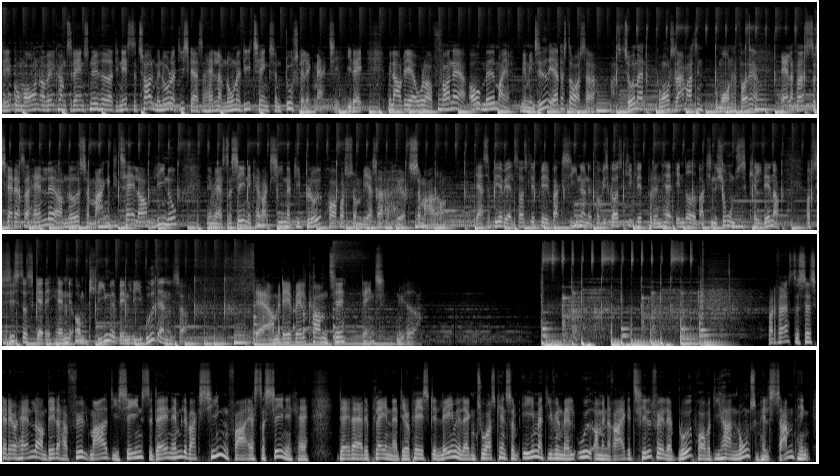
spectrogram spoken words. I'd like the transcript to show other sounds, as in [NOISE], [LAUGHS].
med det. Godmorgen og velkommen til dagens nyheder. De næste 12 minutter, de skal altså handle om nogle af de ting, som du skal lægge mærke til i dag. Mit navn det er Olaf Fonær, og med mig ved min side, ja, der står så Martin Todemand. Godmorgen til dig, Martin. Godmorgen, herr Fonær. Allerførst så skal det altså handle om noget, som mange de taler om lige nu, nemlig AstraZeneca-vacciner, de blodpropper, som vi altså har hørt så meget om. Ja, så bliver vi altså også lidt ved vaccinerne, for vi skal også kigge lidt på den her ændrede vaccinationskalender. Og til sidst så skal det handle om klimavenlige uddannelser. Ja, og med det velkommen til dagens nyheder. For det første, så skal det jo handle om det, der har fyldt meget de seneste dage, nemlig vaccinen fra AstraZeneca. I dag der er det planen, at det europæiske lægemiddelagentur, også kendt som EMA, de vil melde ud om en række tilfælde af blodpropper, de har nogen som helst sammenhæng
